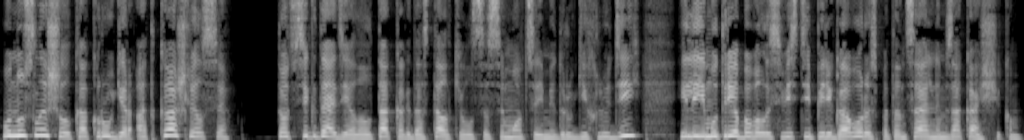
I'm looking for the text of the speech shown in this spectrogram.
Он услышал, как Ругер откашлялся. Тот всегда делал так, когда сталкивался с эмоциями других людей или ему требовалось вести переговоры с потенциальным заказчиком.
